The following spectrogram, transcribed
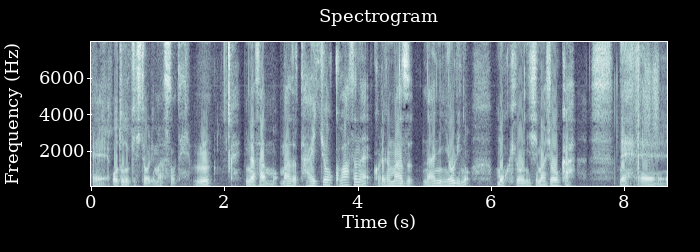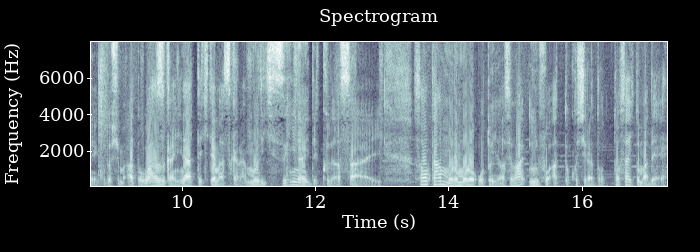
えー、お届けしておりますので、うん。皆さんもまず体調を壊さない。これがまず何よりの目標にしましょうか。ね、えー、今年もあとわずかになってきてますから無理しすぎないでください。その他もろもろお問い合わせは info at こしら .site まで。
